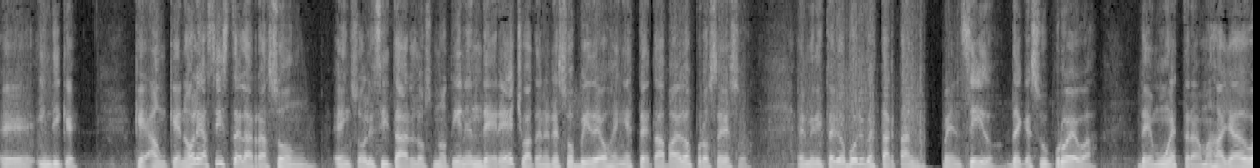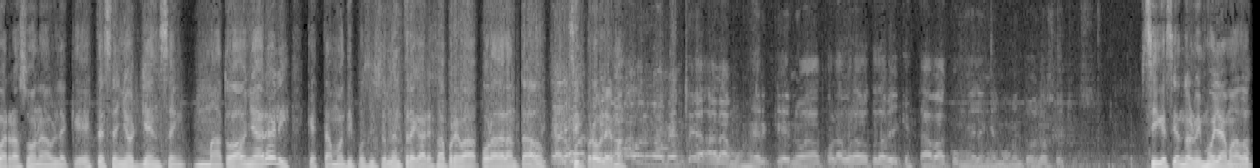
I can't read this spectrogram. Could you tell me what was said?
eh, indiqué que aunque no le asiste la razón en solicitarlos, no tienen derecho a tener esos videos en esta etapa de los procesos. El Ministerio Público está tan vencido de que su prueba demuestra, más allá de duda razonable, que este señor Jensen mató a doña Areli, que estamos en disposición de entregar esa prueba por adelantado, sin problema. Nuevamente a la mujer que no ha colaborado todavía que estaba con él en el momento de los hechos. Sigue siendo el mismo llamado.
